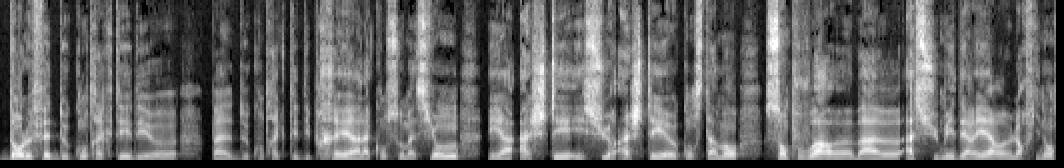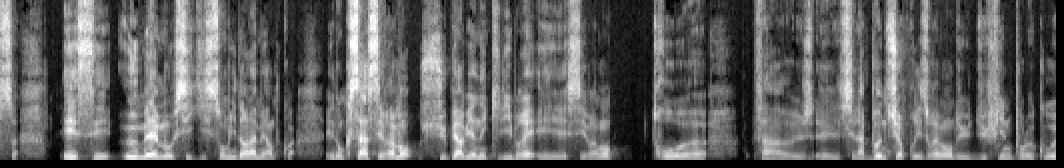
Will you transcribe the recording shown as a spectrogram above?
dans le fait de contracter des, euh, bah, de contracter des prêts à la consommation et à acheter et suracheter euh, constamment sans pouvoir euh, bah, assumer derrière leurs finances. Et c'est eux-mêmes aussi qui se sont mis dans la merde, quoi. Et donc ça, c'est vraiment super bien équilibré et c'est vraiment trop... Enfin, c'est la bonne surprise vraiment du, du film pour le coup,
